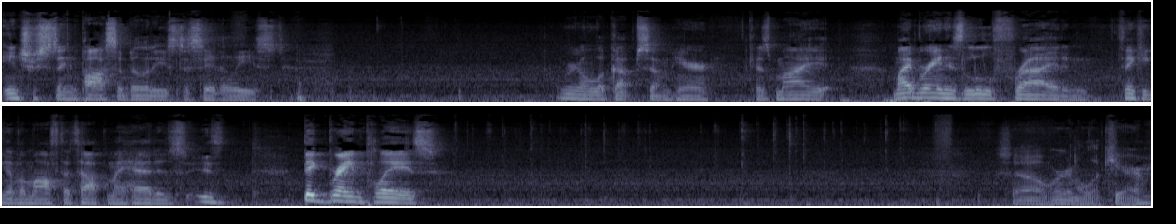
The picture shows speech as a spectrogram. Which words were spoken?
interesting possibilities to say the least. We're gonna look up some here because my my brain is a little fried, and thinking of them off the top of my head is is big brain plays. So we're gonna look here.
